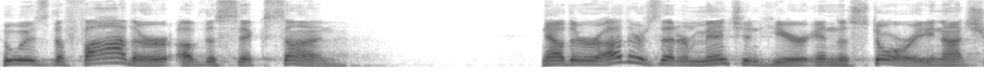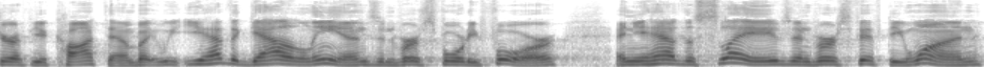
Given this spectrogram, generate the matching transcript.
who is the father of the sick son. Now, there are others that are mentioned here in the story. Not sure if you caught them, but you have the Galileans in verse 44, and you have the slaves in verse 51,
